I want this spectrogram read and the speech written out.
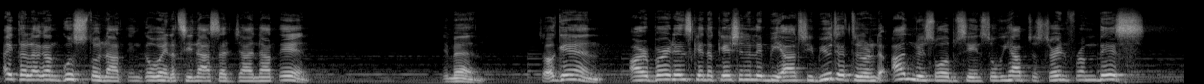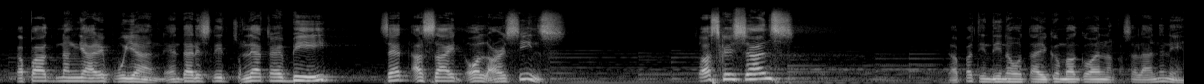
ay talagang gusto natin gawin at sinasadya natin. Amen. So again, our burdens can occasionally be attributed to unresolved sin. So we have to turn from this kapag nangyari po yan. And that is letter B, set aside all our sins. So as Christians, dapat hindi na ho tayo gumagawa ng kasalanan eh.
